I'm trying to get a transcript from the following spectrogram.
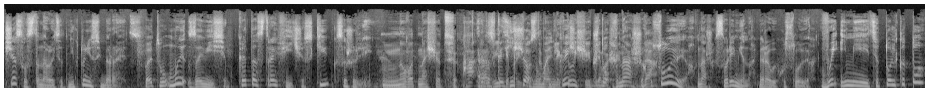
Сейчас восстанавливать это никто не собирается. Поэтому мы зависим катастрофически, к сожалению. Ну вот насчет а, развития сказать, еще одну маленькую вещь, что машин. в наших да. условиях, в наших современных мировых условиях, вы имеете только то,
